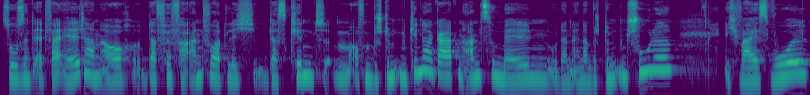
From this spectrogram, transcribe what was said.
so sind etwa Eltern auch dafür verantwortlich, das Kind ähm, auf einem bestimmten Kindergarten anzumelden oder in einer bestimmten Schule. Ich weiß wohl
